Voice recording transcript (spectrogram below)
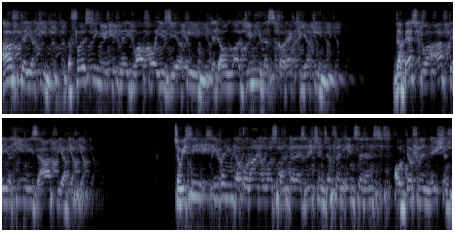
after yaqeen, the first thing you need to make dua for is yaqeen. That Allah give me this correct yaqeen. The best dua after yaqeen is afiyah. So we see even in the Quran, Allah subhanahu wa ta'ala has mentioned different incidents of different nations.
